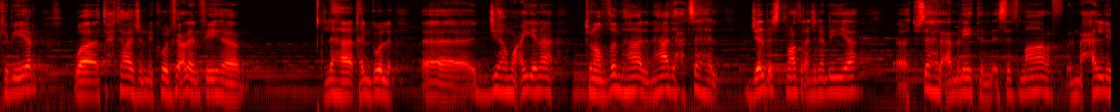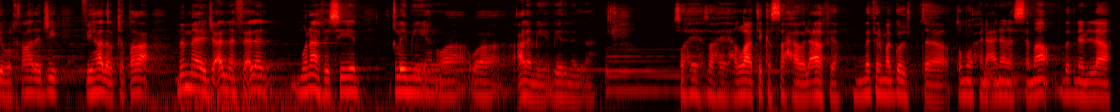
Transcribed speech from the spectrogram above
كبير وتحتاج إن يكون فعلا فيه لها خلينا نقول آه، جهة معينة تنظمها لأن هذه حتسهل جلب الاستثمارات الأجنبية آه، تسهل عملية الاستثمار المحلي والخارجي في هذا القطاع مما يجعلنا فعلا منافسين اقليميا وعالميا بإذن الله. صحيح صحيح. الله يعطيك الصحة والعافية. مثل ما قلت طموحنا عنان السماء. بإذن الله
